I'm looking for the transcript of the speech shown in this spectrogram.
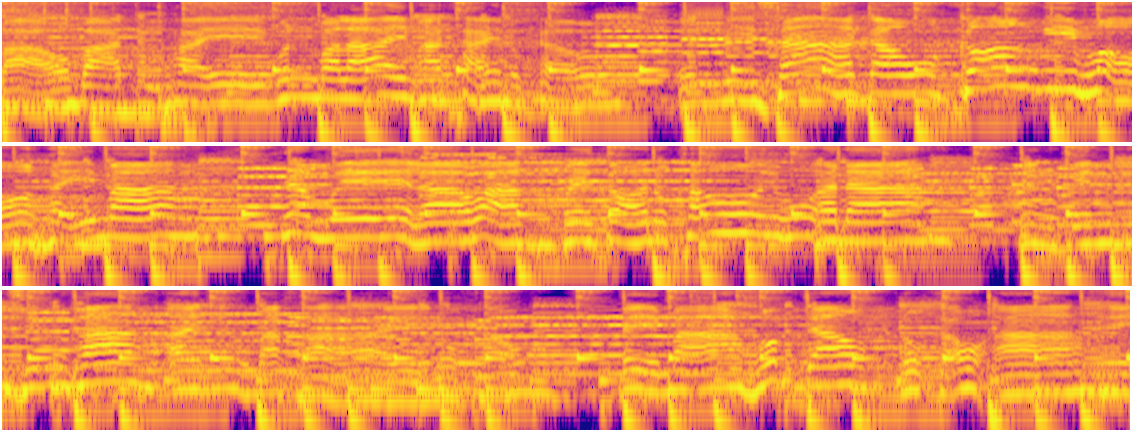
บ่าวบาดไผ่คนบ่หลายมาขายนกเขาเป็นวีซ่าเก่าของอีพ่อให้มาย่ำเวลาว่างไปต่อนกเขาอยู่หัวนายังเป็นสินค้าไอ้ายมาขายนกเขาได้มาพบเจ้านกเขาอาย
